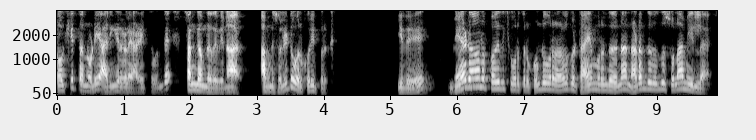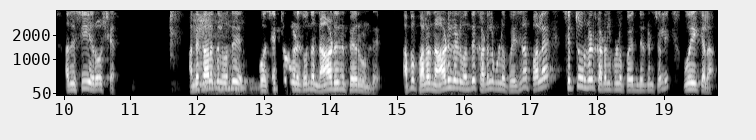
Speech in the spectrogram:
நோக்கி தன்னுடைய அறிஞர்களை அழைத்து வந்து சங்கம் நிறுவினார் அப்படின்னு சொல்லிட்டு ஒரு குறிப்பு இருக்கு. இது மேடான பகுதிக்கு ஒருத்தர் கொண்டு வர அளவுக்கு டைம் இருந்ததுன்னா நடந்தது வந்து சுனாமி இல்ல. அது சி எரோஷன் அந்த காலத்துல வந்து சிற்றூர்களுக்கு வந்து நாடுன்னு பேர் உண்டு. அப்ப பல நாடுகள் வந்து கடலுக்குள்ள போயிடுச்சுன்னா பல சிற்றூர்கள் கடலுக்குள்ள போயிருந்திருக்குன்னு சொல்லி ஊகிக்கலாம்.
